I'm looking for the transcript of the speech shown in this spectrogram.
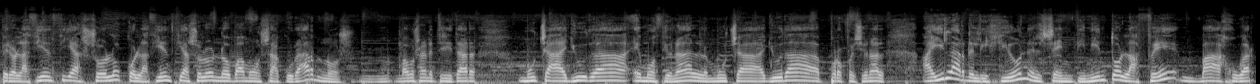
pero la ciencia solo, con la ciencia solo no vamos a curarnos. Vamos a necesitar mucha ayuda emocional, mucha ayuda profesional. Ahí la religión, el sentimiento, la fe va a jugar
